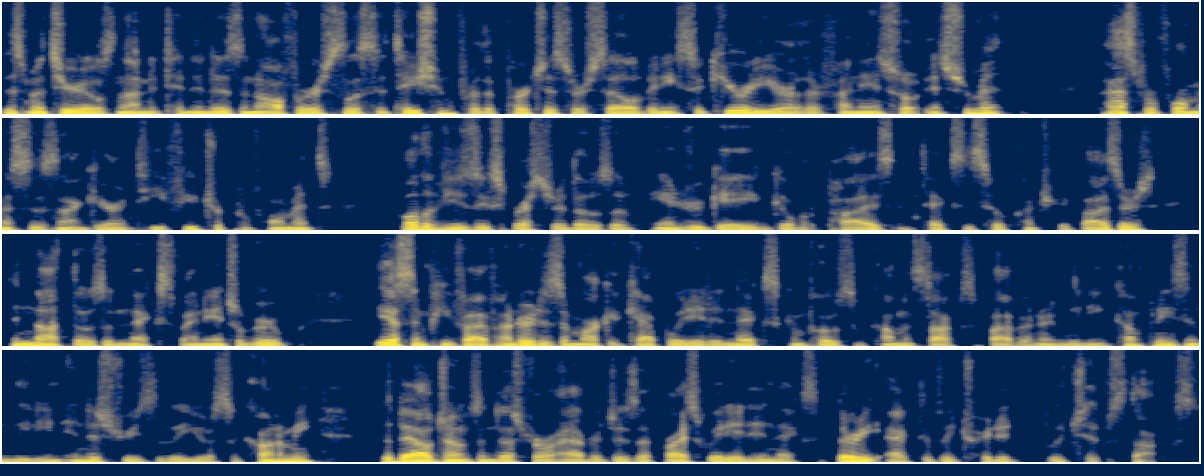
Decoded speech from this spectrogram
This material is not intended as an offer or solicitation for the purchase or sale of any security or other financial instrument. Past performance does not guarantee future performance. All the views expressed are those of Andrew Gay and Gilbert Pies and Texas Hill Country Advisors, and not those of Next Financial Group. The S&P 500 is a market cap weighted index composed of common stocks of 500 leading companies and leading industries of the U.S. economy. The Dow Jones Industrial Average is a price weighted index of 30 actively traded blue chip stocks.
